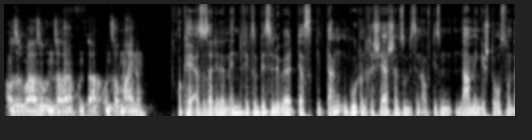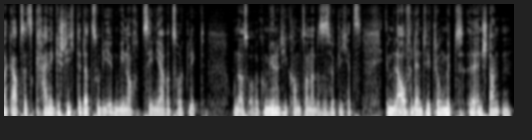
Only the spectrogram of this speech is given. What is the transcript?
Also war so unsere, unser, unsere Meinung. Okay, also seid ihr im Endeffekt so ein bisschen über das Gedankengut und Recherche so ein bisschen auf diesen Namen gestoßen und da gab es jetzt keine Geschichte dazu, die irgendwie noch zehn Jahre zurückliegt und aus eurer Community kommt, sondern das ist wirklich jetzt im Laufe der Entwicklung mit äh, entstanden.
